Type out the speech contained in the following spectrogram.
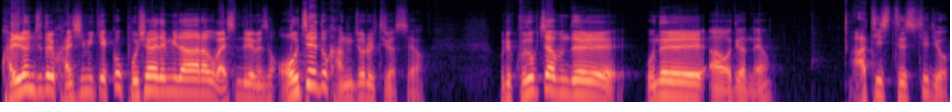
관련주들 관심 있게 꼭 보셔야 됩니다라고 말씀드리면서 어제도 강조를 드렸어요. 우리 구독자분들 오늘 아 어디 갔나요? 아티스트 스튜디오.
